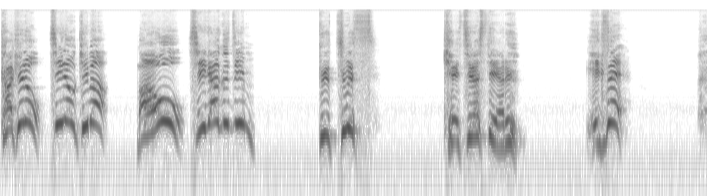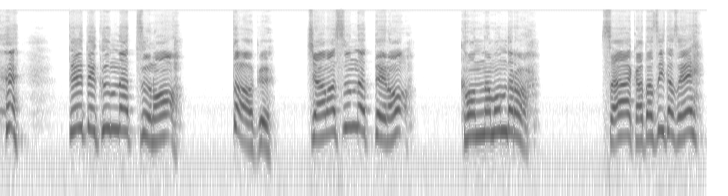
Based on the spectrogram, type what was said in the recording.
かけろ地の牙。魔王地学陣ぶっ潰す。蹴散らしてやる。行くぜ。出てくんなっつうの。ったく邪魔すんなっての。こんなもんだろ。さあ片付いたぜ。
